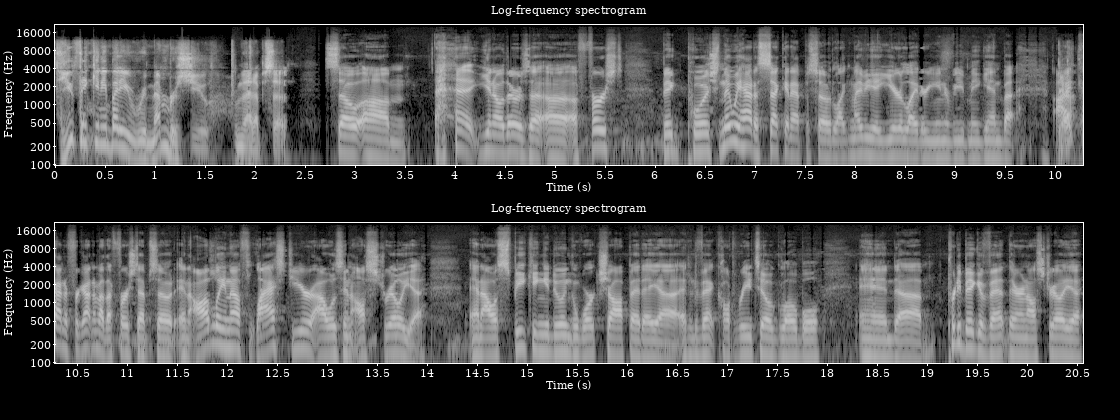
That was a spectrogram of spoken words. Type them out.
Do you think anybody remembers you from that episode? So, um, you know, there was a, a, first big push, and then we had a second episode, like maybe a year later. You interviewed me again, but yeah. I had kind of forgotten about the first episode. And oddly enough, last year I was in Australia, and I was speaking and doing a workshop at a uh, at an event called Retail Global, and uh, pretty big event there in Australia.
